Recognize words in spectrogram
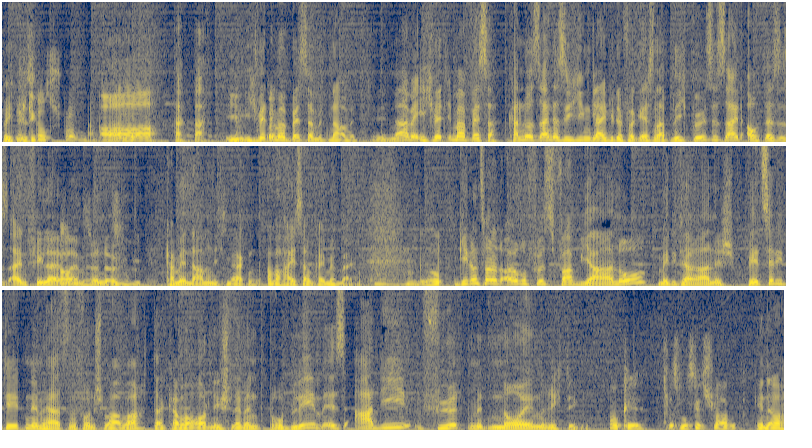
Richtig ausgesprochen. Oh, ich werde immer besser mit Namen. Name, ich werde immer besser. Kann nur sein, dass ich ihn gleich wieder vergessen habe. Nicht böse sein, auch das ist ein Fehler in meinem Alles Hirn gut. irgendwie. Kann mir Namen nicht merken, aber Heisam kann ich mir merken. Genau. Geht uns 200 Euro fürs Fabiano. Mediterrane Spezialitäten im Herzen von Schwabach. Da kann man ordentlich schlemmen. Problem ist, Adi führt mit neun Richtigen. Okay, das muss ich jetzt schlagen. Genau,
